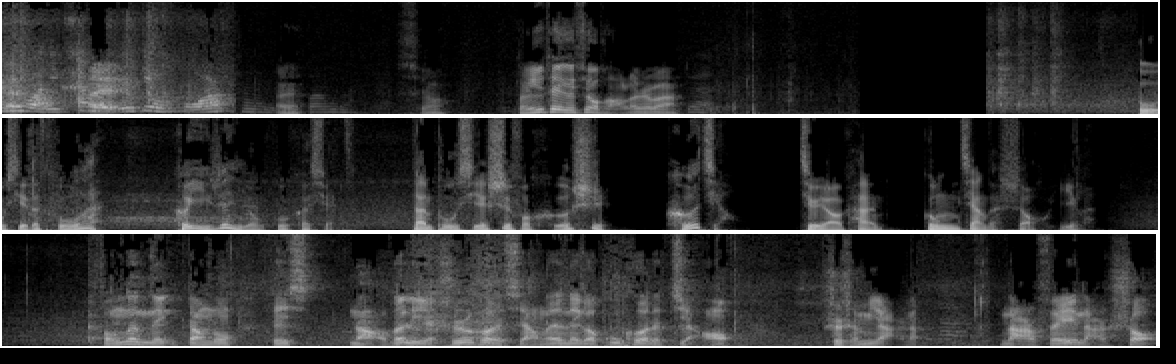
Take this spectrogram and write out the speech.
师傅，你看我这定活儿。哎，行，等于这个绣好了是吧？对。布鞋的图案可以任由顾客选择，但布鞋是否合适、合脚，就要看工匠的手艺了。缝的那当中，得脑子里时时刻想的那个顾客的脚是什么样的，哪儿肥哪儿瘦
